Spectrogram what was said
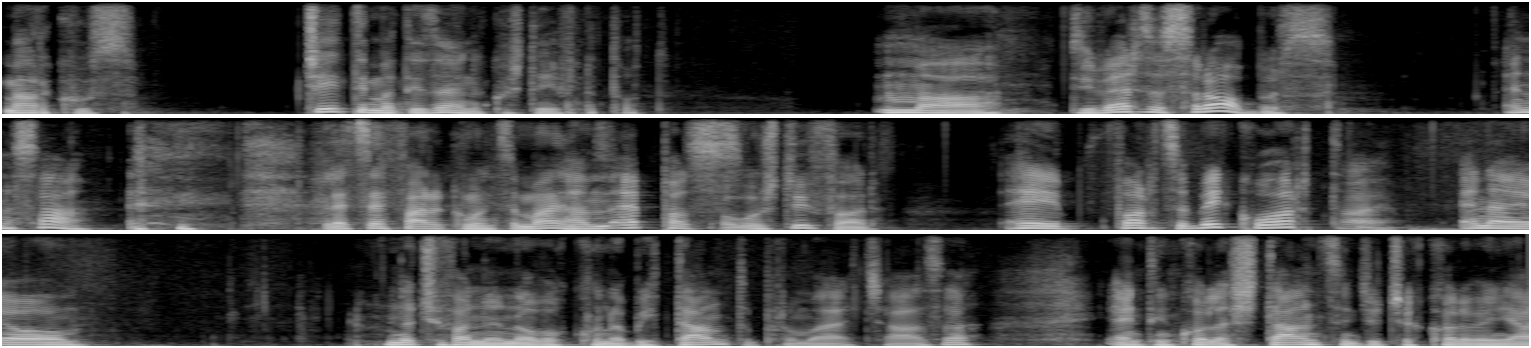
Marcus, c'è ti matizana con Stefano tot? Ma diverses robas. E non sa. Let's fare il cominciamento. Um, eppas, O vuoi tu fare? e forza be quart. Hai. E noi ho... Noi ci fanno una nuova con abitante per me a casa. E in quella stanza in cui c'è quella vegna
